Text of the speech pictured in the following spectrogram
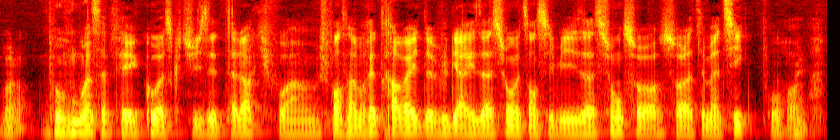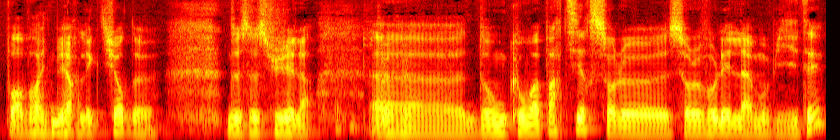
voilà. Pour moi, ça fait écho à ce que tu disais tout à l'heure, qu'il faut, un- je pense, un vrai travail de vulgarisation et de sensibilisation sur, sur la thématique pour, euh, pour avoir une meilleure lecture de, de ce sujet-là. Euh, donc, on va partir sur le, sur le volet de la mobilité.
